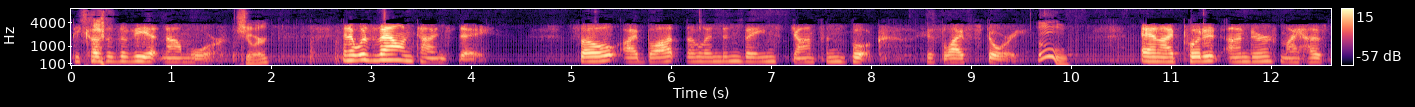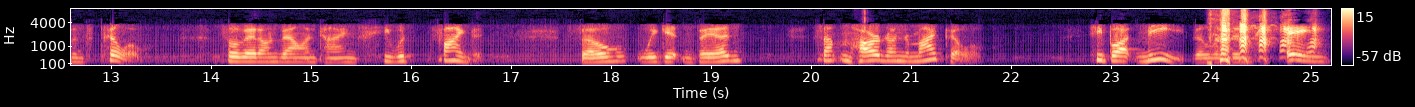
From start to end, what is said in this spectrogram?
because of the Vietnam War. Sure. And it was Valentine's Day. So I bought the Lyndon Baines Johnson book, his life story, Ooh. and I put it under my husband's pillow so that on Valentine's he would find it. So we get in bed, something hard under my pillow. He bought me the Lyndon Baines,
